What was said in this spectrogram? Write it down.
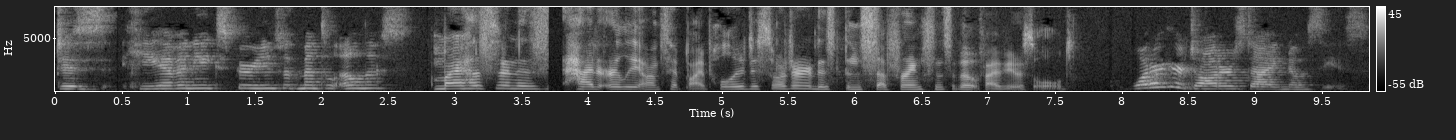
Does he have any experience with mental illness? My husband has had early onset bipolar disorder and has been suffering since about five years old. What are your daughter's diagnoses?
